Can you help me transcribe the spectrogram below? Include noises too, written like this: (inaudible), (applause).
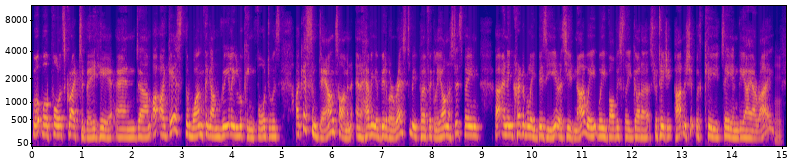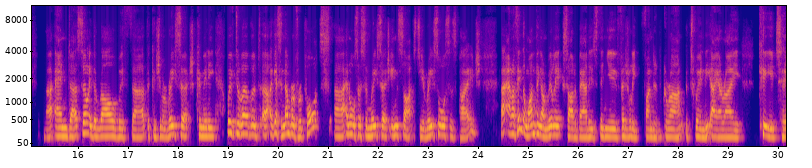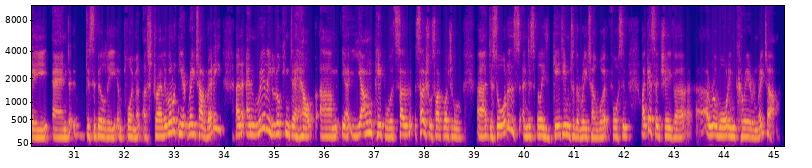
Well, well, Paul, it's great to be here. And um, I, I, guess the one thing I'm really looking forward to is, I guess, some downtime and, and having a bit of a rest, to be perfectly honest. It's been uh, an incredibly busy year. As you'd know, we, we've obviously got a strategic partnership with QUT and the ARA. Mm. Uh, and uh, certainly the role with uh, the Consumer Research Committee. We've developed, uh, I guess, a number of reports uh, and also some research insights to your resources page. Uh, and I think the one thing I'm really excited about is the new federally funded grant between the ARA, QUT, and Disability Employment Australia. We're looking at retail ready and, and really looking to help um, you know, young people with so, social psychological uh, disorders and disabilities get into the retail workforce and I guess achieve a, a rewarding career in retail.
